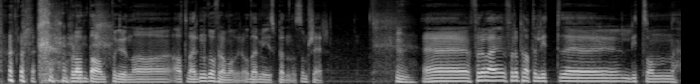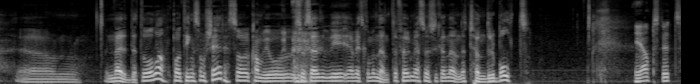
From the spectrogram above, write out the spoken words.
Blant annet pga. at verden går framover, og det er mye spennende som skjer. Mm. Eh, for, å for, å prate litt, eh, litt sånn eh, nerdete òg, da, på ting som skjer, så kan vi jo jeg, vi, jeg vet ikke om jeg nevnte det før, men jeg syns vi kan nevne Thunderbolt. Ja, absolutt.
